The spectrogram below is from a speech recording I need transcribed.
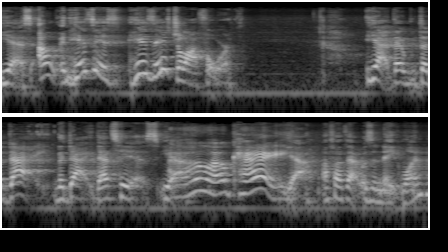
Yes. Oh, and his is his is July fourth. Yeah, the the day, the day. That's his. Yeah. Oh, okay. Yeah, I thought that was a neat one.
